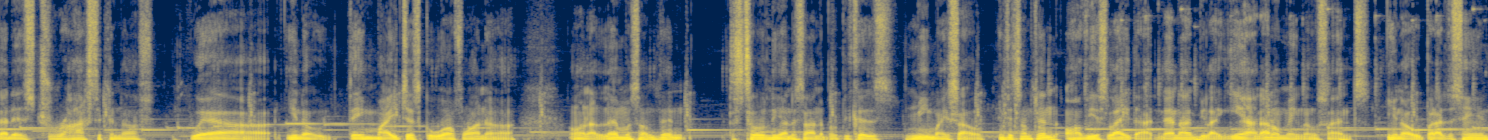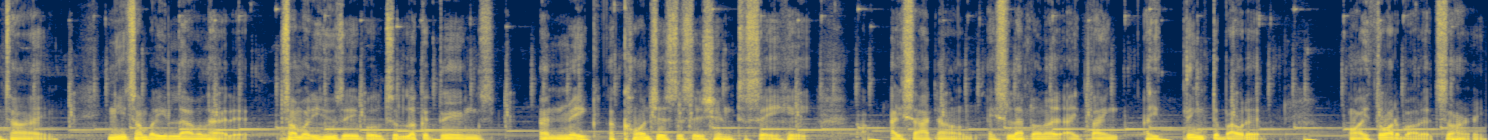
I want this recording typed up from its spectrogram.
that is drastic enough where you know they might just go off on a on a limb or something, it's totally understandable because me myself, if it's something obvious like that, then I'd be like, yeah, that don't make no sense, you know. But at the same time, you need somebody level-headed somebody who's able to look at things and make a conscious decision to say, hey, I sat down, I slept on it, I think I thinked about it, or I thought about it, sorry.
